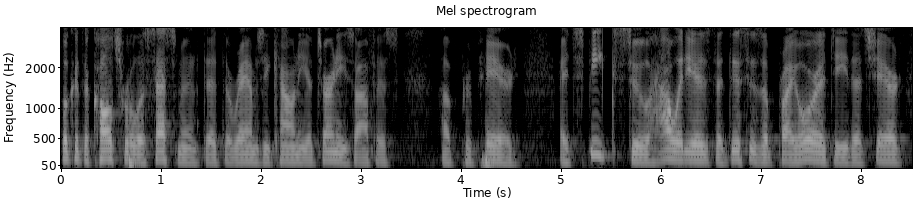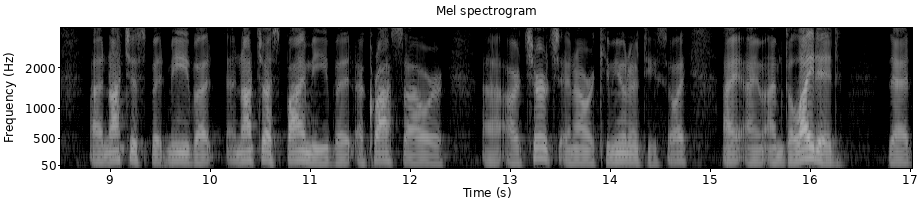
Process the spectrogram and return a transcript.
look at the cultural assessment that the Ramsey County Attorney's Office uh, prepared. It speaks to how it is that this is a priority that's shared uh, not just by me, but uh, not just by me, but across our uh, our church and our community. So I, I I'm- I'm delighted that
